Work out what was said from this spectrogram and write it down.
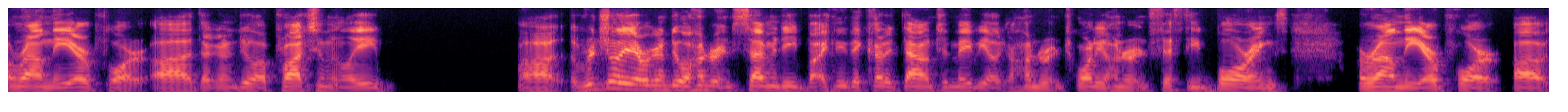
around the airport. Uh, they're gonna do approximately uh, originally they were gonna do hundred and seventy, but I think they cut it down to maybe like 120, 150 borings around the airport. Uh,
